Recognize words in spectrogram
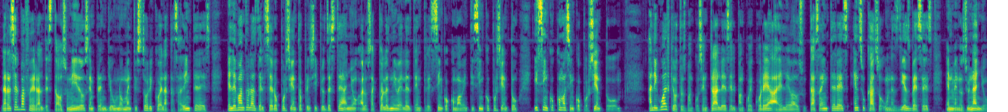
La Reserva Federal de Estados Unidos emprendió un aumento histórico de la tasa de interés, elevándolas del 0% a principios de este año a los actuales niveles de entre 5,25% y 5,5%. Al igual que otros bancos centrales, el Banco de Corea ha elevado su tasa de interés, en su caso unas 10 veces, en menos de un año,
